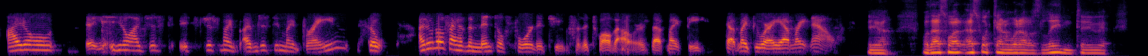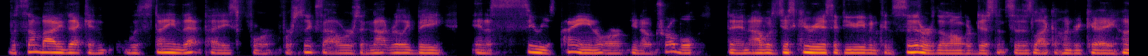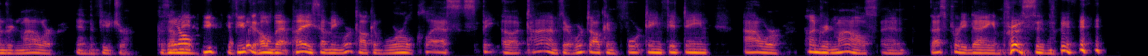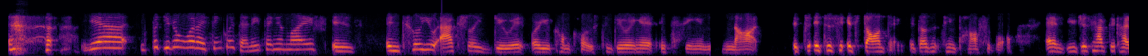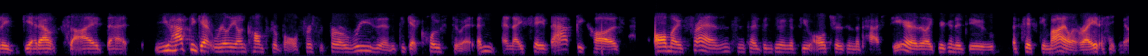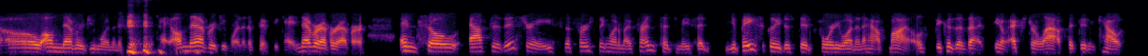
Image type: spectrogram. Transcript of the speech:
I don't, eh, you know, I just, it's just my, I'm just in my brain. So I don't know if I have the mental fortitude for the 12 hours. That might be, that might be where I am right now. Yeah. Well, that's what that's what kind of what I was leading to. If with somebody that can withstand that pace for for six hours and not really be in a serious pain or you know trouble, then I was just curious if you even consider the longer distances like a hundred k, hundred miler in the future. Because I you mean, if you, if you could hold that pace, I mean, we're talking world class speed uh, times there. We're talking 14, 15 hour, 100 miles. And that's pretty dang impressive. yeah, but you know what? I think with anything in life is until you actually do it or you come close to doing it, it seems not. It it just it's daunting. It doesn't seem possible, and you just have to kind of get outside that. You have to get really uncomfortable for for a reason to get close to it, and and I say that because all my friends, since I've been doing a few ultras in the past year, they're like, "You're going to do a 50 miler, right?" I said, "No, I'll never do more than a 50k. I'll never do more than a 50k. Never, ever, ever." And so after this race, the first thing one of my friends said to me said, "You basically just did 41 and a half miles because of that, you know, extra lap that didn't count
